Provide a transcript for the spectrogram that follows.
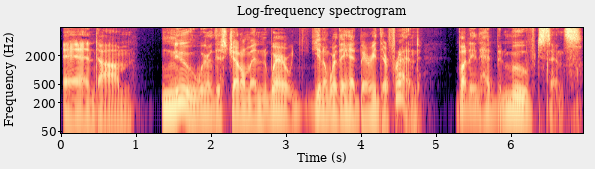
and um, knew where this gentleman, where you know, where they had buried their friend, but it had been moved since.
